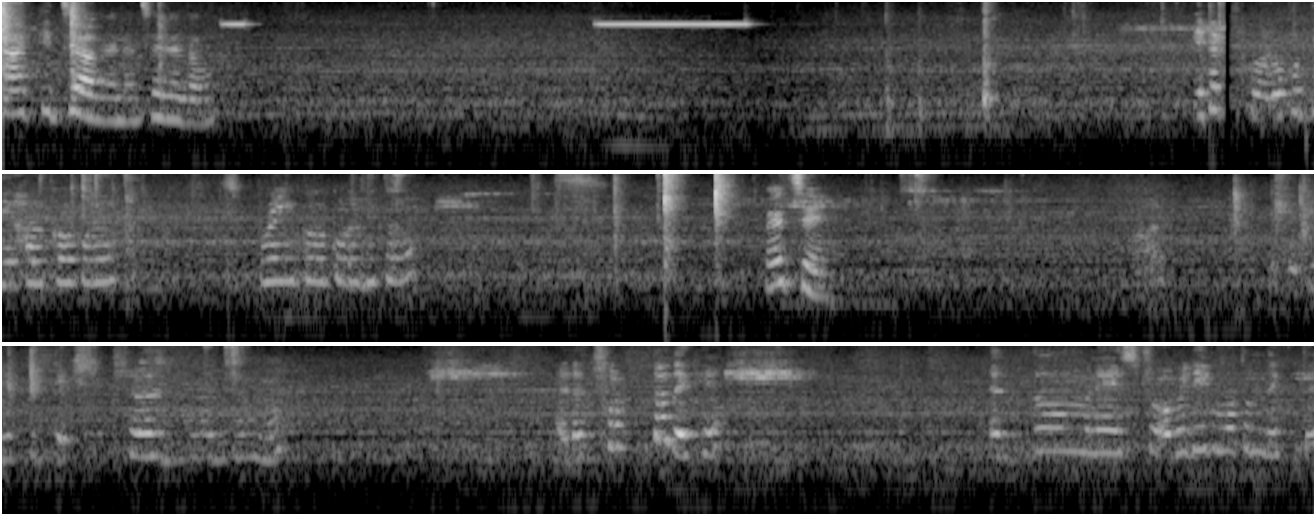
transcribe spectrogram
থাক কিছু হবে না ছেড়ে দাও এটা ওর উপর দিয়ে হালকা করে স্প্রিঙ্কল করে দিতে হবে। হয়েছে? টেক্সচার জন্য এটা ছোট্ট দেখে একদম মানে স্ট্রবেরির মতন দেখতে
